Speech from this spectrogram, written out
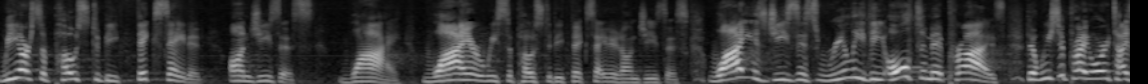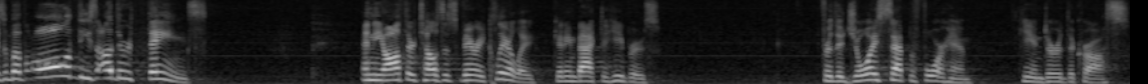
We are supposed to be fixated on Jesus. Why? Why are we supposed to be fixated on Jesus? Why is Jesus really the ultimate prize that we should prioritize above all of these other things? And the author tells us very clearly, getting back to Hebrews for the joy set before him, he endured the cross,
